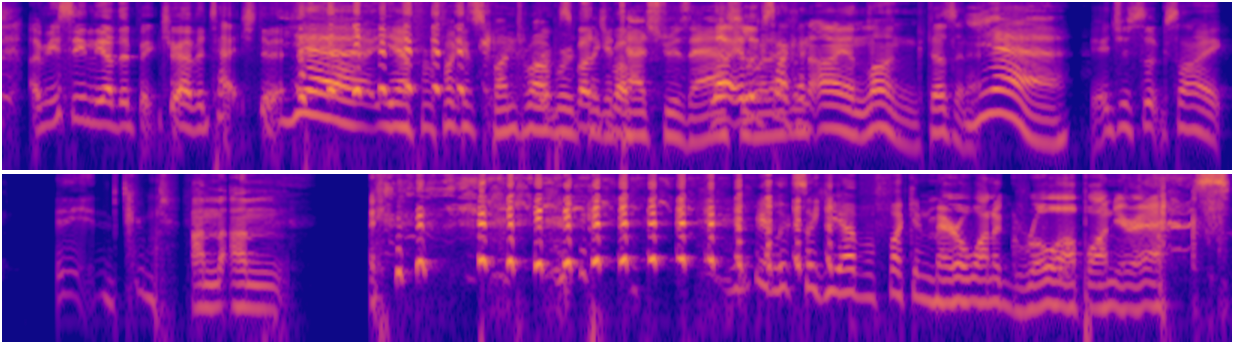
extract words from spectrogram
Have you seen the other picture I've attached to it? Yeah, yeah, for fucking SpongeBob, From where it's like SpongeBob. attached to his ass. Like, it or looks like an whatever. iron lung, doesn't it? Yeah. It just looks like I'm I'm it looks like you have a fucking marijuana grow up on your ass.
